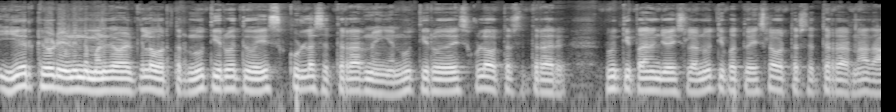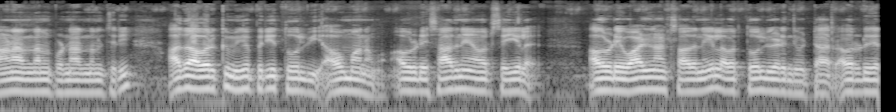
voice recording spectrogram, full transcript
இயற்கையோடு இணைந்த மனித வாழ்க்கையில் ஒருத்தர் நூற்றி இருபது வயசுக்குள்ளே செத்துறாருன்னு வைங்க. நூற்றி இருபது வயசுக்குள்ளே ஒருத்தர் செத்துறாரு. நூற்றி பதினஞ்சு வயசில் நூற்றி பத்து வயசில் ஒருத்தர் செத்துறாருன்னா அது ஆணாக இருந்தாலும் பொண்ணாக இருந்தாலும் சரி அது அவருக்கு மிகப்பெரிய தோல்வி அவமானம். அவருடைய சாதனையை அவர் செய்யலை. அவருடைய வாழ்நாள் சாதனையில் அவர் தோல்வியடைந்து விட்டார். அவருடைய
